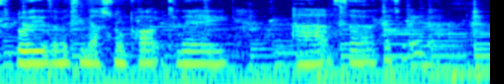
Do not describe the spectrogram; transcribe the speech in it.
Explore Yosemite National Park today, uh, so I'll.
